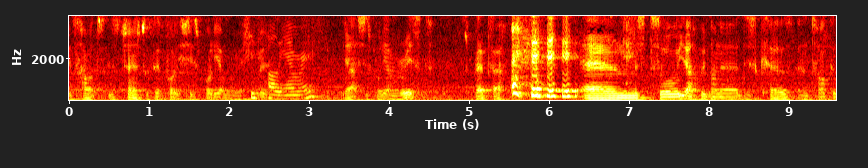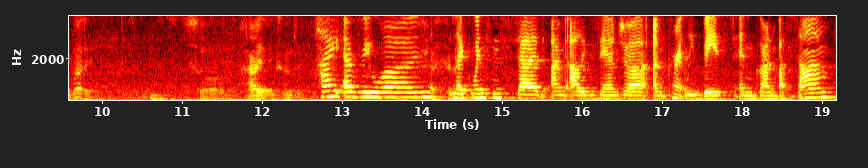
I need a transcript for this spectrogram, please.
It's hard. It's strange to say poly. She's polyamorous. She's polyamorous. Yeah, she's polyamorous. It's better. and so yeah, we're gonna discuss and talk about it. So hi, Alexandra. Hi, everyone. like Winston said, I'm Alexandra. I'm currently based in Grand Bassam,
